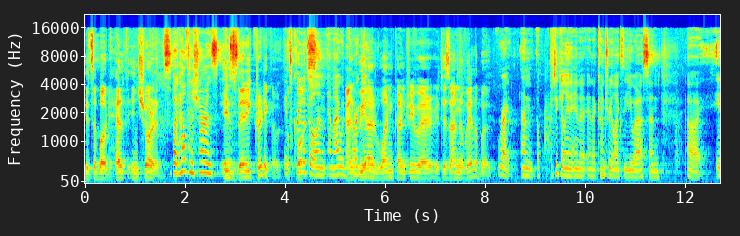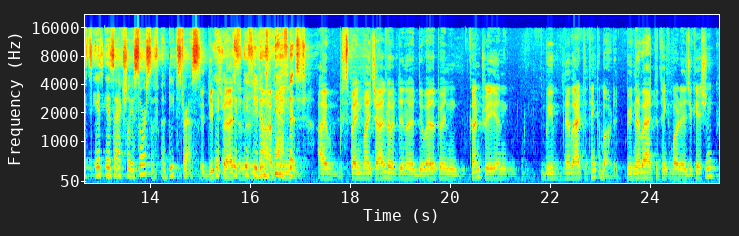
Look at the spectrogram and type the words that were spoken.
It's about health insurance. But health insurance is, is very critical. It's critical, and, and I would and argue. we are one country where it is unavailable. Right, and uh, particularly in a, in a country like the U.S., and uh, it's, it is actually a source of, of deep stress. A deep stress. If, and, if you know, don't I've have been- it. I spent my childhood in a developing country, and we've never had to think about it. We never had to think about education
